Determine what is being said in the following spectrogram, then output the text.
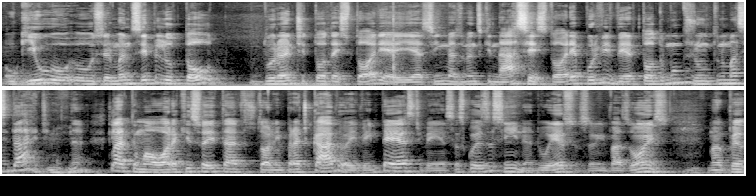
O que o, o ser humano sempre lutou durante toda a história, e é assim mais ou menos que nasce a história, é por viver todo mundo junto numa cidade, né? Claro, tem uma hora que isso aí tá, se torna impraticável, aí vem peste, vem essas coisas assim, né? Doenças, invasões. Mas pe-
